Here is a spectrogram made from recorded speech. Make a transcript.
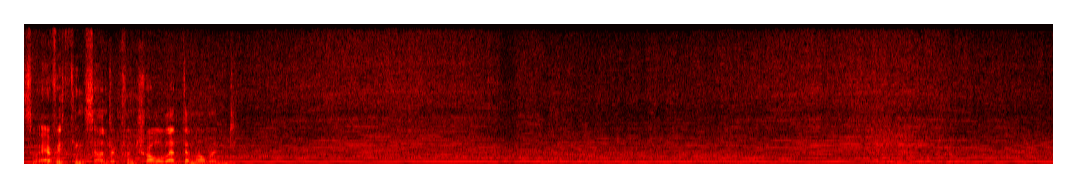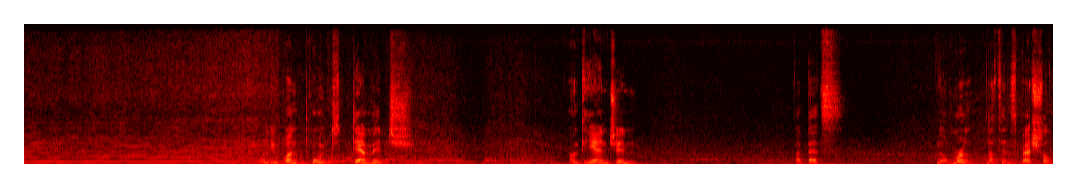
So everything's under control at the moment. One point damage on the engine, but that's normal, nothing special.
